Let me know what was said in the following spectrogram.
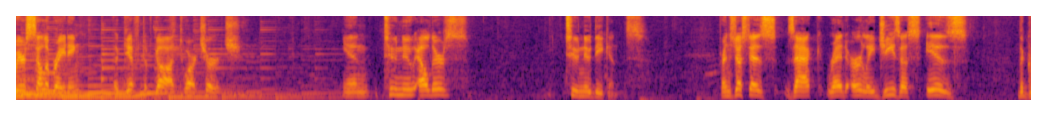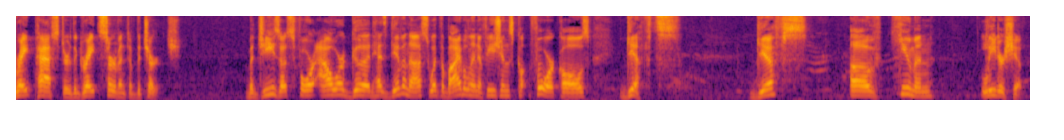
we're celebrating a gift of God to our church in two new elders, two new deacons. Friends, just as Zach read early, Jesus is the great pastor, the great servant of the church. But Jesus, for our good, has given us what the Bible in Ephesians 4 calls gifts. Gifts of human leadership.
